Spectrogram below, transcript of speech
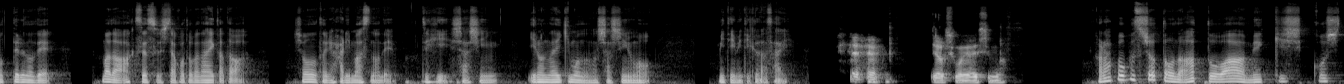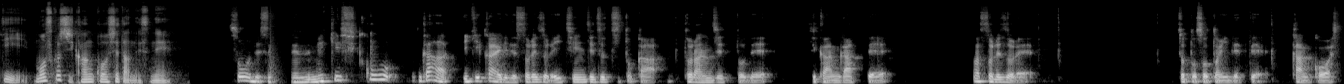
ってるので、まだアクセスしたことがない方は、ショーノートに貼りますので、ぜひ写真、いろんな生き物の写真を見てみてください。よろしくお願いします。ガラパゴス諸島の後はメキシコシティ、もう少し観光してたんですね。そうですね。メキシコが行き帰りでそれぞれ1日ずつとかトランジットで時間があって、まあ、それぞれちょっと外に出て観光はし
